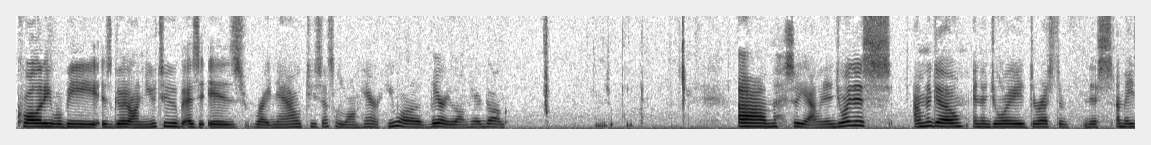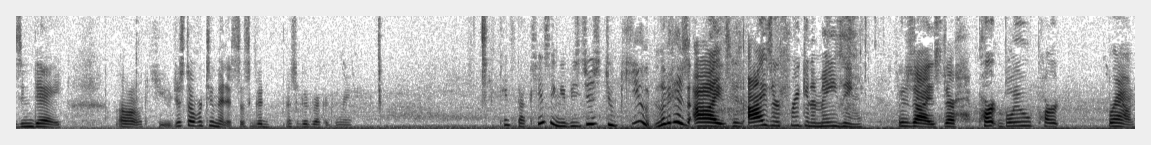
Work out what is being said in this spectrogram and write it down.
quality will be as good on YouTube as it is right now. Jeez, that's a long hair. You are a very long-haired dog. So um, so yeah, I'm to enjoy this. I'm to go and enjoy the rest of this amazing day. Oh, look at you. Just over two minutes. That's a good, that's a good record for me. Can't stop kissing him. He's just too cute. Look at his eyes. His eyes are freaking amazing. Look at his eyes. They're part blue, part brown.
